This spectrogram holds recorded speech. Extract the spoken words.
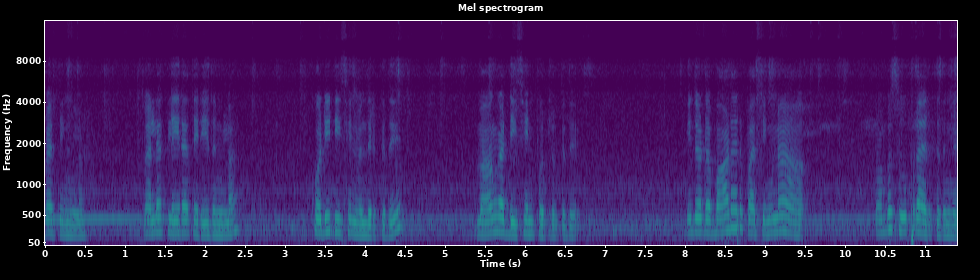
பார்த்திங்களா நல்லா கிளியராக தெரியுதுங்களா? கொடி டிசைன் வந்திருக்குது. மாங்காய் டிசைன் போட்டிருக்குது. இதோட பார்டர் பார்த்திங்கன்னா ரொம்ப சூப்பராக இருக்குதுங்க.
